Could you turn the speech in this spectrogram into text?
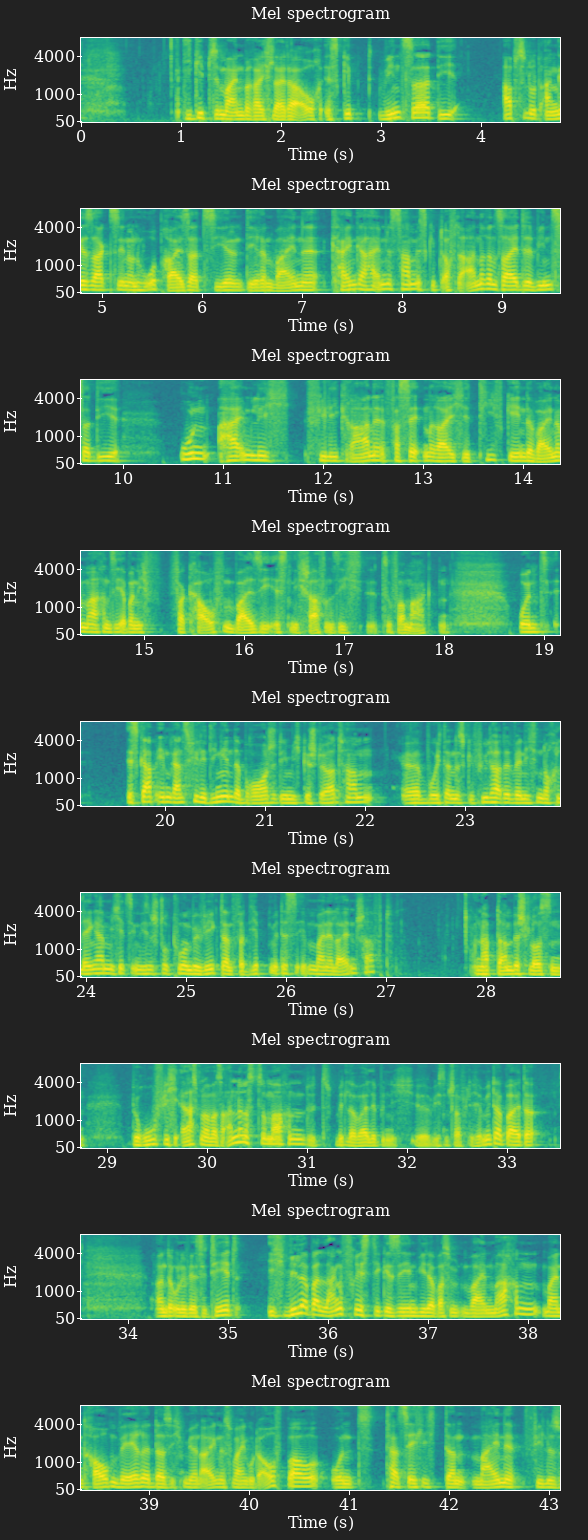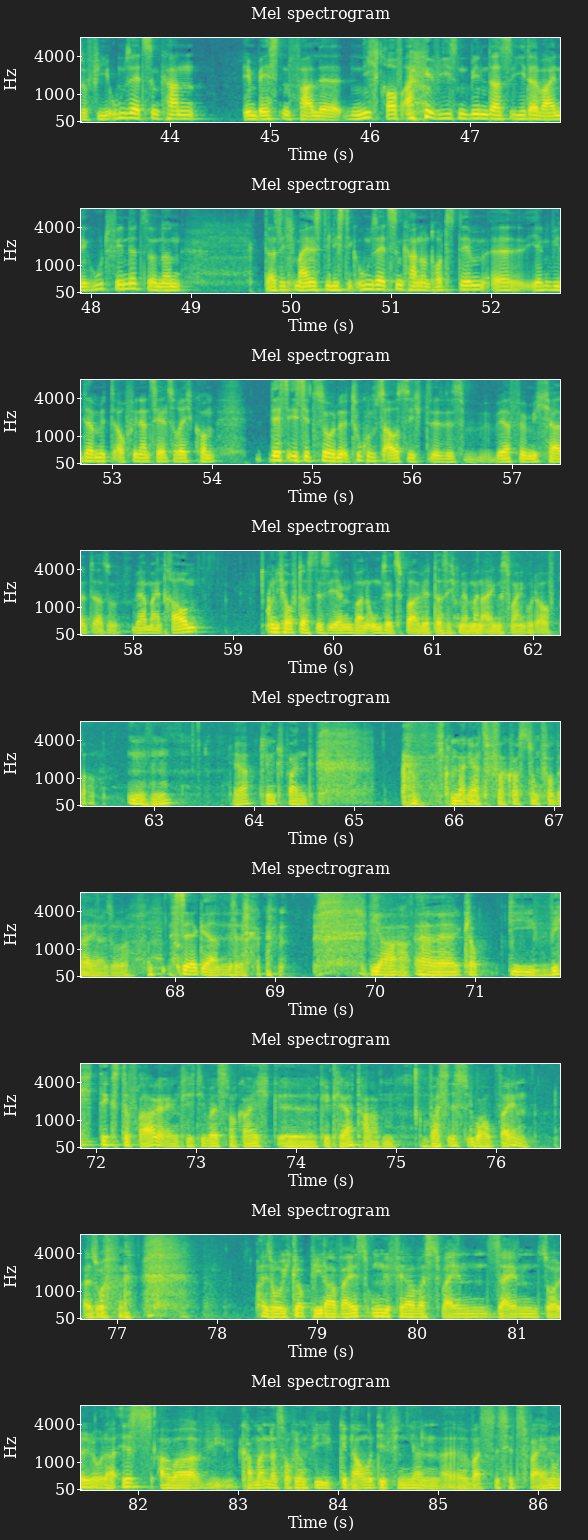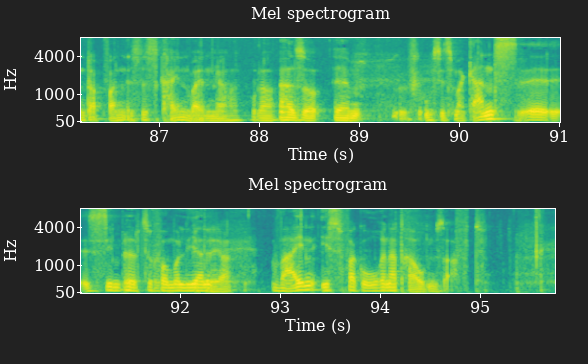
Die gibt es im Weinbereich leider auch. Es gibt Winzer, die absolut angesagt sind und hohe Preise erzielen, deren Weine kein Geheimnis haben. Es gibt auf der anderen Seite Winzer, die unheimlich filigrane, facettenreiche, tiefgehende Weine machen, sie aber nicht verkaufen, weil sie es nicht schaffen, sich äh, zu vermarkten. Und es gab eben ganz viele Dinge in der Branche, die mich gestört haben, äh, wo ich dann das Gefühl hatte, wenn ich noch länger mich jetzt in diesen Strukturen bewege, dann verdirbt mir das eben meine Leidenschaft. Und habe dann beschlossen, beruflich erstmal was anderes zu machen. Jetzt, mittlerweile bin ich äh, wissenschaftlicher Mitarbeiter an der Universität. Ich will aber langfristig gesehen wieder was mit dem Wein machen. Mein Traum wäre, dass ich mir ein eigenes Weingut aufbaue und tatsächlich dann meine Philosophie umsetzen kann. Im besten Falle nicht darauf angewiesen bin, dass jeder Weine gut findet, sondern dass ich meine Stilistik umsetzen kann und trotzdem äh, irgendwie damit auch finanziell zurechtkommen. Das ist jetzt so eine Zukunftsaussicht, das wäre für mich halt, also wäre mein Traum. Und ich hoffe, dass das irgendwann umsetzbar wird, dass ich mir mein eigenes Weingut aufbaue. Mhm. Ja, klingt spannend. Ich komme dann ja zur Verkostung vorbei, also. Sehr gern. ja, äh, ich glaube, die wichtigste Frage eigentlich, die wir jetzt noch gar nicht äh, geklärt haben. Was ist überhaupt Wein? Also, also ich glaube, jeder weiß ungefähr, was Wein sein soll oder ist, aber wie kann man das auch irgendwie genau definieren? Äh, was ist jetzt Wein und ab wann ist es kein Wein mehr? Oder? Also, ähm, um es jetzt mal ganz äh, simpel zu formulieren, Bitte, ja. Wein ist vergorener Traubensaft.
